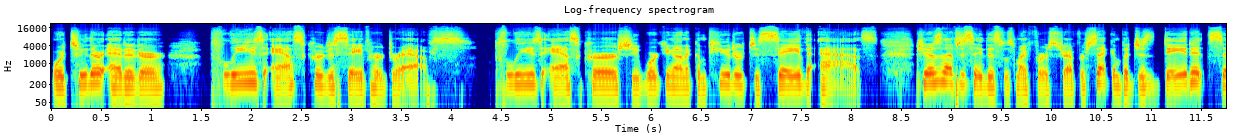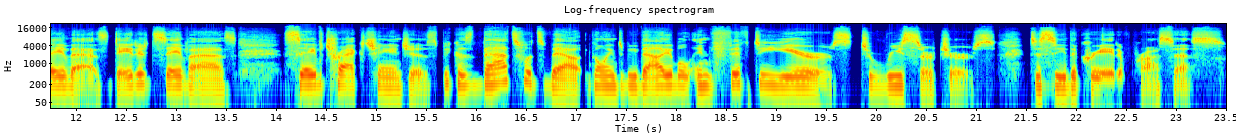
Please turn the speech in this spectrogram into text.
or to their editor, please ask her to save her drafts. Please ask her, she's working on a computer to save as. She doesn't have to say this was my first draft or second, but just date it, save as, date it, save as, save track changes, because that's what's val- going to be valuable in 50 years to researchers to see the creative process.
